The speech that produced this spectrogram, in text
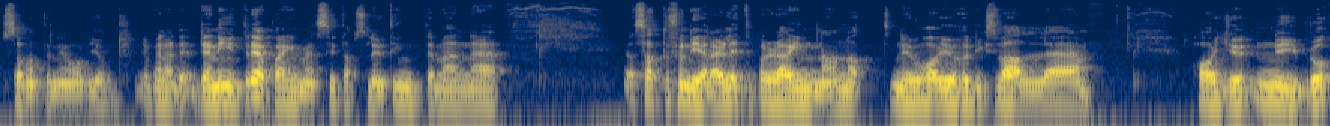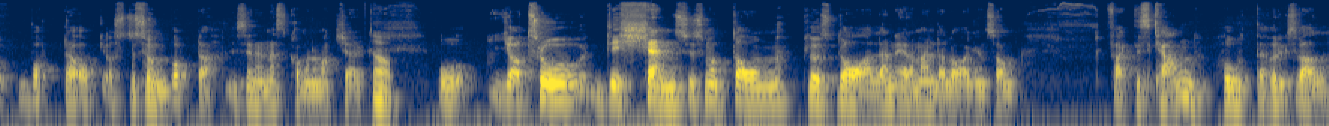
som att den är avgjord. Jag menar, den är ju inte det poängmässigt, absolut inte. Men eh, jag satt och funderade lite på det där innan. Att nu har ju Hudiksvall eh, har ju Nybro borta och Östersund borta i sina nästkommande matcher. Ja. Och jag tror, det känns ju som att de plus Dalen är de enda lagen som faktiskt kan hota Hudiksvall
